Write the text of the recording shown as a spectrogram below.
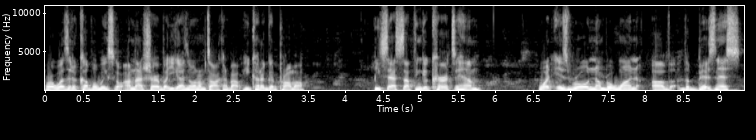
Or was it a couple weeks ago? I'm not sure, but you guys know what I'm talking about. He cut a good promo. He says something occurred to him. What is rule number one of the business?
